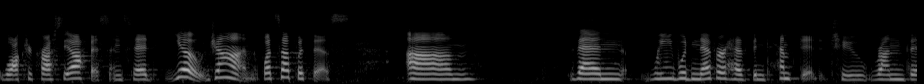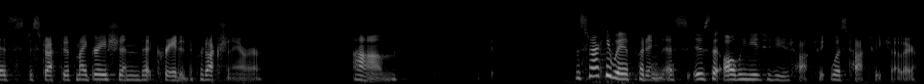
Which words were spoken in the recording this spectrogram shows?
walked across the office and said, yo, John, what's up with this? Um, then we would never have been tempted to run this destructive migration that created a production error. Um, the snarky way of putting this is that all we needed to do to talk to, was talk to each other.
